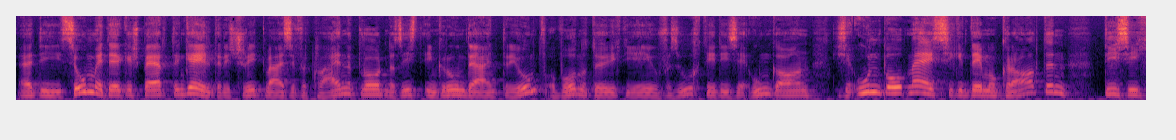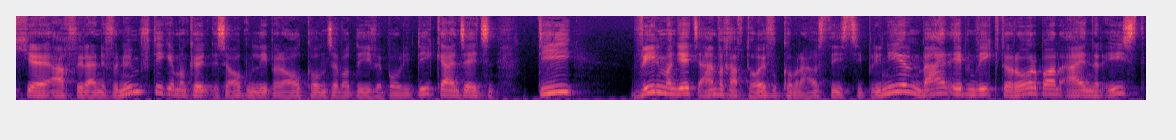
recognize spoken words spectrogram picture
Äh, die Summe der gesperrten Gelder ist schrittweise verkleinert worden. Das ist im Grunde ein Triumph, obwohl natürlich die EU versucht, hier diese Ungarn, diese unbotmäßigen Demokraten, die sich äh, auch für eine vernünftige, man könnte sagen, liberal-konservative Politik einsetzen, die will man jetzt einfach auf Teufel komm raus disziplinieren, weil eben Viktor Orban einer ist,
